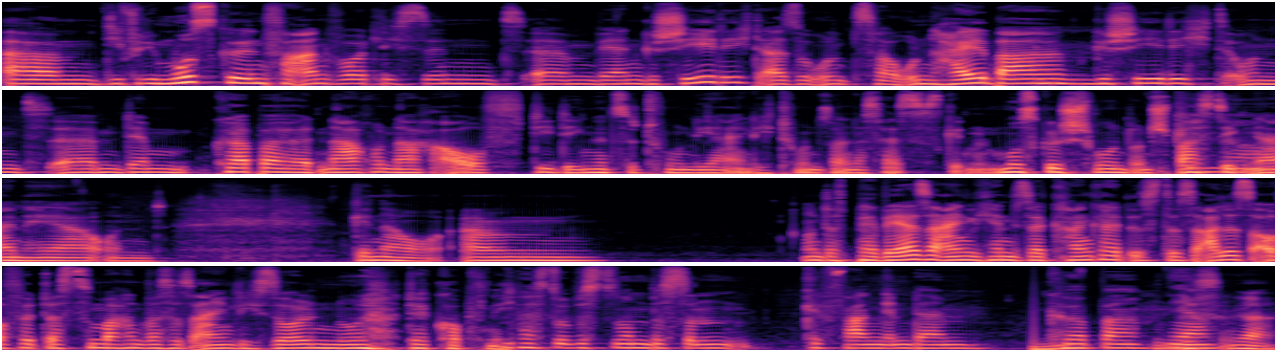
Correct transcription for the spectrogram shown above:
ähm, die für die Muskeln verantwortlich sind, ähm, werden geschädigt, also und zwar unheilbar geschädigt und ähm, der Körper hört nach und nach auf, die Dinge zu tun, die er eigentlich tun soll. Das heißt, es geht mit Muskelschwund und Spastiken Genau. einher und genau. Ähm, und das Perverse eigentlich an dieser Krankheit ist, dass alles aufhört, das zu machen, was es eigentlich soll, nur der Kopf nicht. Was, du bist so ein bisschen gefangen in deinem Körper. Ja. Bis, ja,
